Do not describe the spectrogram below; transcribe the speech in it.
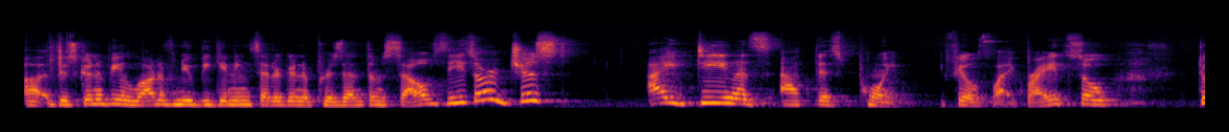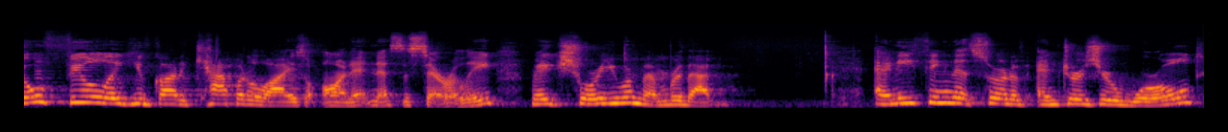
uh, there's going to be a lot of new beginnings that are going to present themselves. These are just ideas at this point, feels like, right? So don't feel like you've got to capitalize on it necessarily. Make sure you remember that anything that sort of enters your world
